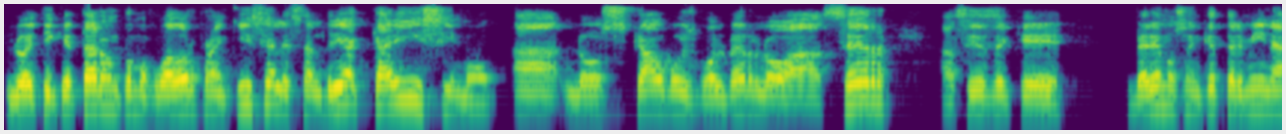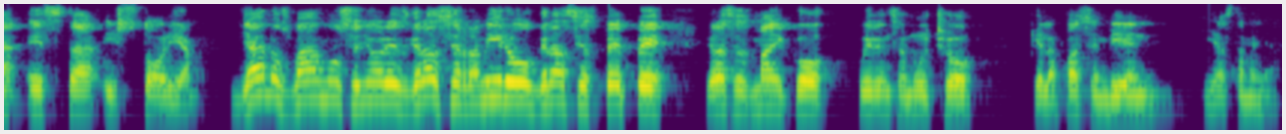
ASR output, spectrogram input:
Lo etiquetaron como jugador franquicia. Le saldría carísimo a los Cowboys volverlo a hacer. Así es de que veremos en qué termina esta historia. Ya nos vamos, señores. Gracias, Ramiro. Gracias, Pepe. Gracias, Maiko. Cuídense mucho. Que la pasen bien y hasta mañana.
